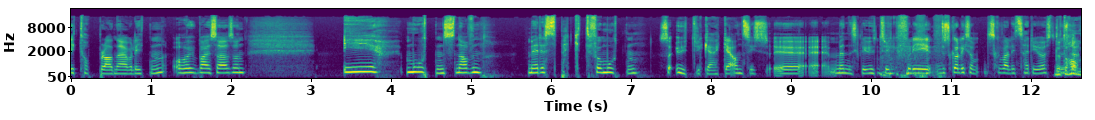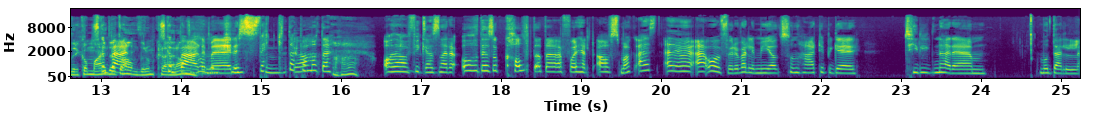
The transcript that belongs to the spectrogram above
i Toppbladet da jeg var liten, og hun bare sa sånn I motens navn, med respekt for moten, så uttrykker jeg ikke ansikts, øh, menneskelig uttrykk, fordi du skal liksom, det skal være litt seriøst. Dette skal- handler ikke om meg, skal dette bære- handler om Du skal bære Det med respekt, da, på en måte. Aha. Og da fikk jeg sånn herre Å, det er så kaldt at jeg får helt avsmak. Og Jeg, jeg, jeg overfører veldig mye av sånn her type greier til den herre modell,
